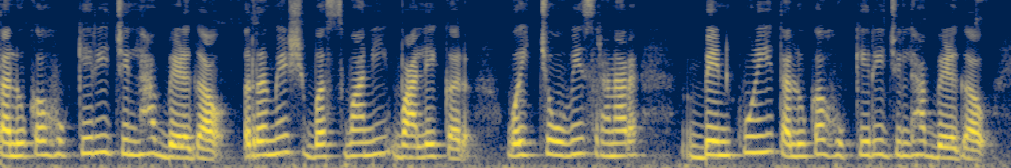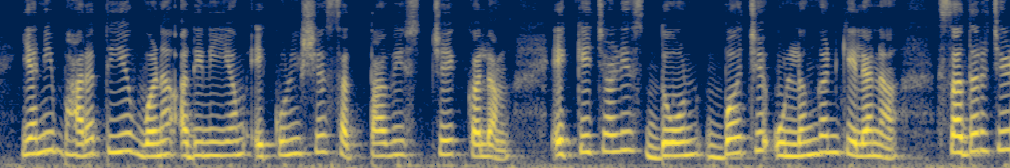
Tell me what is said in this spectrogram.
तालुका हुक्केरी जिल्हा बेळगाव रमेश बसवानी वालेकर वय चोवीस राहणार बेनकुळी तालुका हुक्केरी जिल्हा बेळगाव. यांनी भारतीय वन अधिनियम एकोणीसशे सत्तावीसचे कलम एक्केचाळीस दोन ब चे उल्लंघन केल्यानं सदरचे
